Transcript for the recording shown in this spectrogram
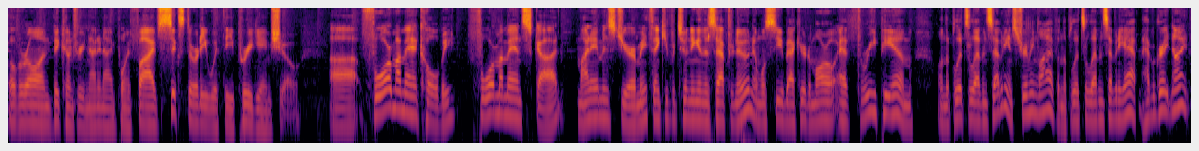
over on Big Country 99.5, 630 with the pregame show. Uh, for my man Colby, for my man Scott, my name is Jeremy. Thank you for tuning in this afternoon, and we'll see you back here tomorrow at 3 p.m. on the Blitz 1170 and streaming live on the Blitz 1170 app. Have a great night.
